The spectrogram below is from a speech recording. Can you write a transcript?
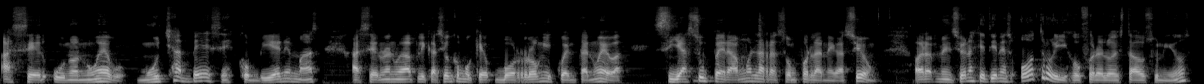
hacer uno nuevo. Muchas veces conviene más hacer una nueva aplicación como que borrón y cuenta nueva si ya superamos la razón por la negación. Ahora, mencionas que tienes otro hijo fuera de los Estados Unidos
